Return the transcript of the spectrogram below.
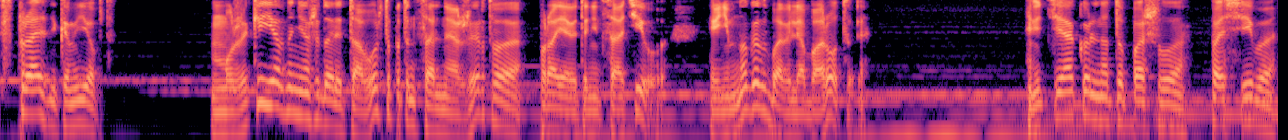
С праздником, ёпт!» Мужики явно не ожидали того, что потенциальная жертва проявит инициативу, и немного сбавили обороты. И на то пошло, спасибо.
